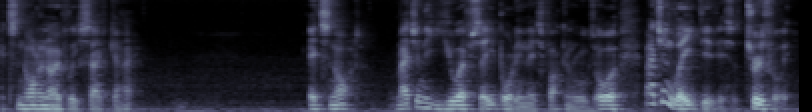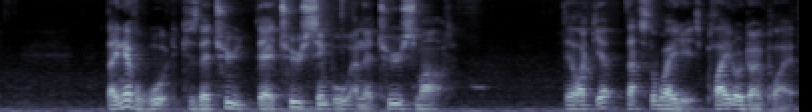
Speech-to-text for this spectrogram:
It's not an overly safe game. It's not. Imagine the UFC brought in these fucking rules, or imagine League did this. Truthfully, they never would because they're too they're too simple and they're too smart. They're like, yep, that's the way it is. Play it or don't play it,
